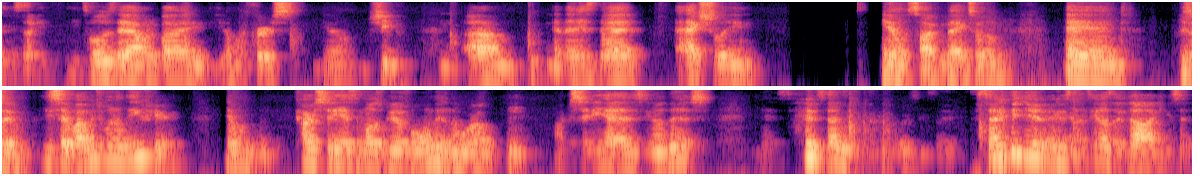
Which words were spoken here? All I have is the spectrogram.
mad. So he, he told his dad, I want to buy, you know, my first, you know, sheep. Um, and then his dad actually, you know, was talking back to him, and he's like, he said, "Why would you want to leave here? You know, our city has the most beautiful woman in the world. Our city has, you know, this." It's, it's, What does he say? so, yeah, and Santiago's a dog. He said,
